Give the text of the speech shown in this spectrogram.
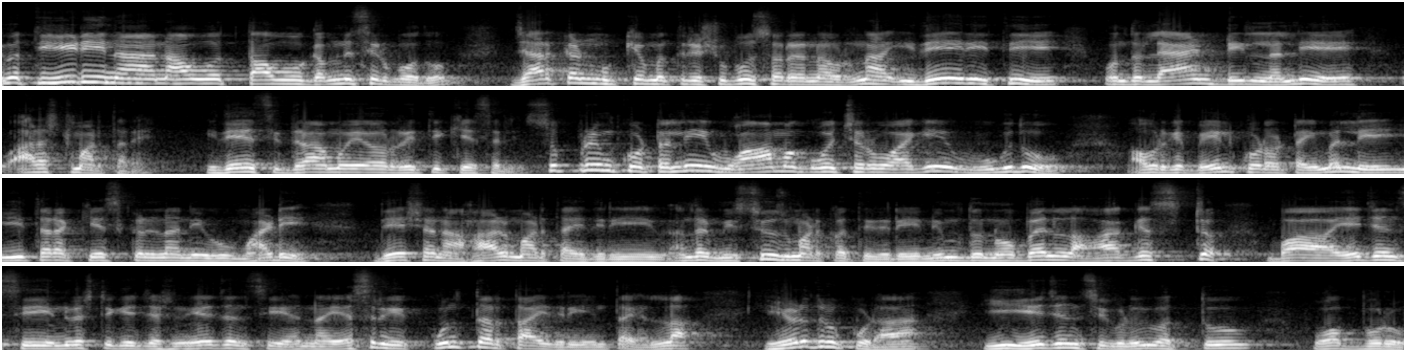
ಇವತ್ತು ಇ ಡಿನ ನಾವು ತಾವು ಗಮನಿಸಿರ್ಬೋದು, ಜಾರ್ಖಂಡ್ ಮುಖ್ಯಮಂತ್ರಿ ಶುಭು ಸೊರೆನ್ ಅವ್ರನ್ನ ಇದೇ ರೀತಿ ಒಂದು ಲ್ಯಾಂಡ್ ಡೀಲ್ನಲ್ಲಿ ಅರೆಸ್ಟ್ ಮಾಡ್ತಾರೆ. ಇದೇ ಸಿದ್ದರಾಮಯ್ಯ ಅವರ ರೀತಿ ಕೇಸಲ್ಲಿ. ಸುಪ್ರೀಂ ಕೋರ್ಟಲ್ಲಿ ವಾಮಗೋಚರವಾಗಿ ಉಗಿದು ಅವ್ರಿಗೆ ಬೇಲ್ ಕೊಡೋ ಟೈಮಲ್ಲಿ ಈ ಥರ ಕೇಸ್ಗಳನ್ನ ನೀವು ಮಾಡಿ ದೇಶನ ಹಾಳು ಮಾಡ್ತಾ ಇದ್ದೀರಿ, ಅಂದರೆ ಮಿಸ್ಯೂಸ್ ಮಾಡ್ಕೊತಿದ್ದೀರಿ. ನಿಮ್ಮದು ನೊಬೆಲ್ ಆಗಸ್ಟ್ ಬಾ ಏಜೆನ್ಸಿ ಇನ್ವೆಸ್ಟಿಗೇಷನ್ ಏಜೆನ್ಸಿ ಅನ್ನೋ ಹೆಸರಿಗೆ ಕುಂತರ್ತಾ ಇದ್ದೀರಿ ಅಂತ ಎಲ್ಲ ಹೇಳಿದ್ರು ಕೂಡ ಈ ಏಜೆನ್ಸಿಗಳು ಇವತ್ತು ಒಬ್ಬರು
